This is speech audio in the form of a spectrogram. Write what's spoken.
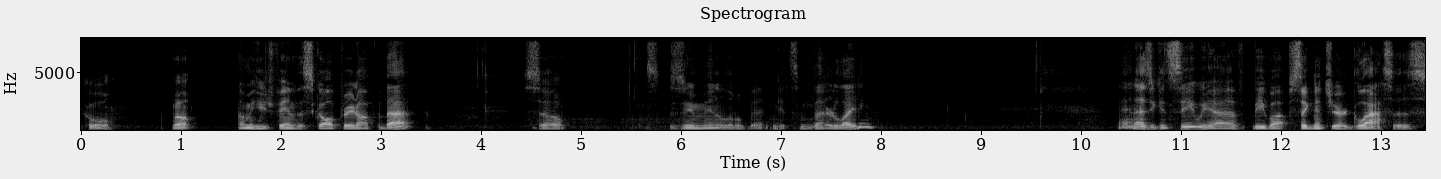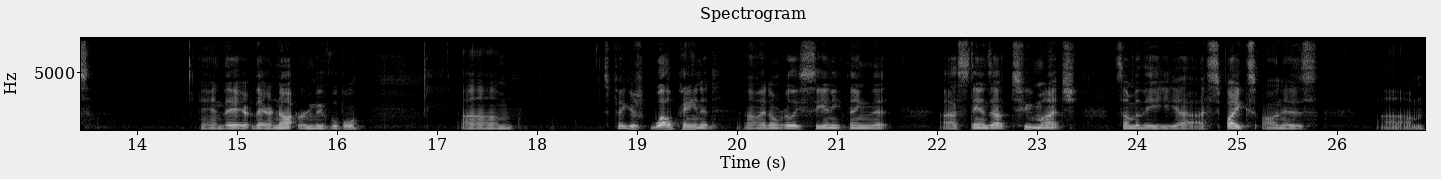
cool. Well, I'm a huge fan of the sculpt right off the bat. So let's zoom in a little bit and get some better lighting. And as you can see, we have Bebop signature glasses, and they are, they are not removable. Um, this figure's well painted. Uh, I don't really see anything that uh, stands out too much. Some of the uh, spikes on his um,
